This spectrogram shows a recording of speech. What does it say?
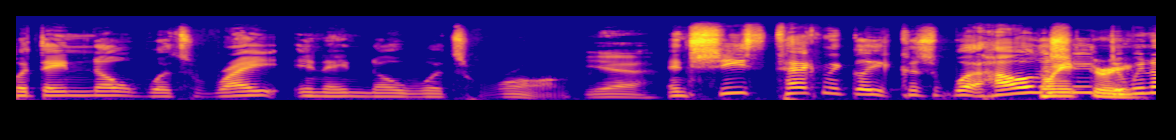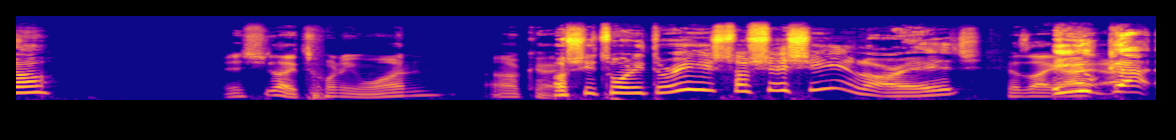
but they know what's right and they know what's wrong. Yeah. And she's technically because what? How old is she? Do we know? Isn't she like 21? Okay. Oh, she's twenty three. So shit, she in our age. Because like and I, you got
